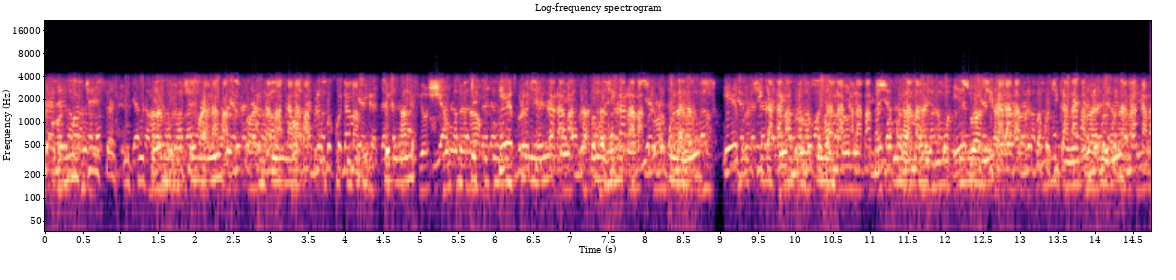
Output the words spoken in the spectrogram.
the name of jesus Thank you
